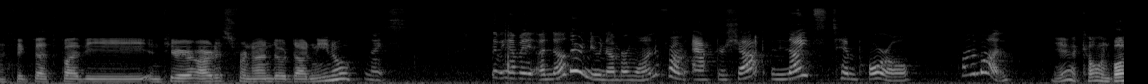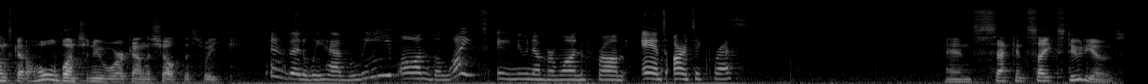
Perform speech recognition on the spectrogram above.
I think that's by the interior artist Fernando Dagnino. Nice. Then we have a, another new number one from Aftershock, Knights Temporal. On the bun. Yeah, Cullen Bunn's got a whole bunch of new work on the shelf this week. And then we have Leave on the Light, a new number one from Antarctic Press. And Second Sight Studios.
